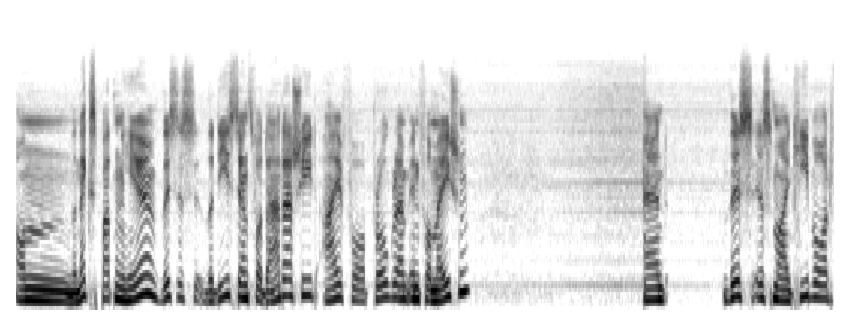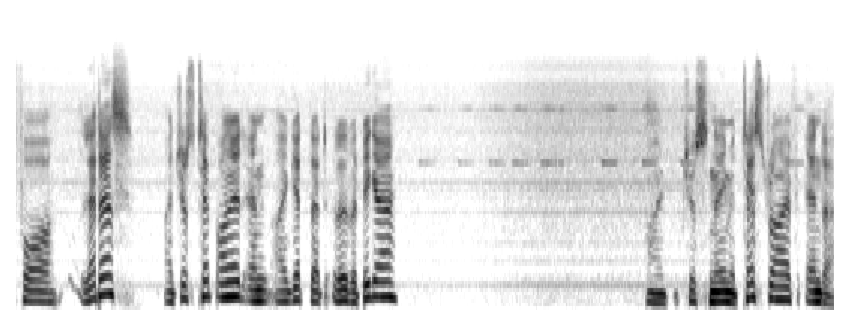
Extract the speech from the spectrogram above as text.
On the next button here, this is the D stands for data sheet, I for program information. And this is my keyboard for letters. I just tap on it and I get that a little bit bigger. I just name it test drive, enter.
